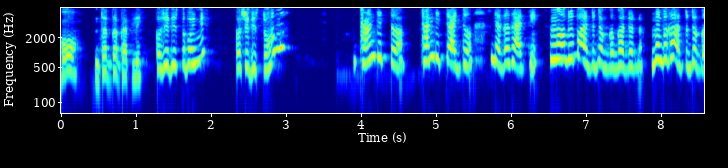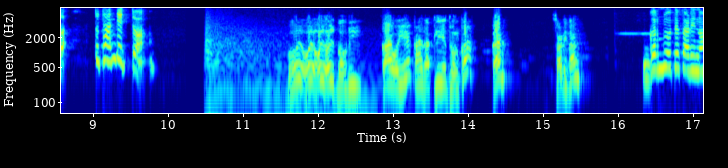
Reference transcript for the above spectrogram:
हो जग्गा घातली. गौरी काय होय हे? काय घातली आहे झोलका? काय? साडी घाल. गरमी होते साडी ना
